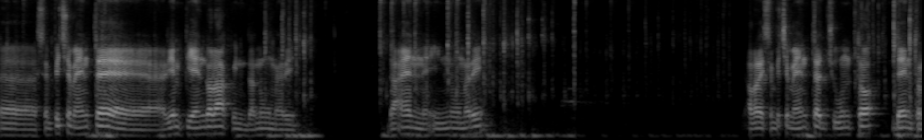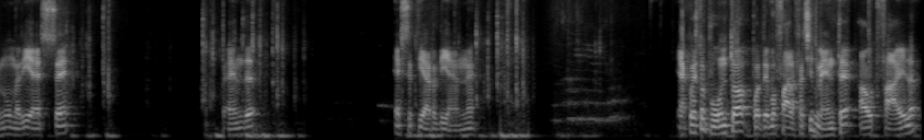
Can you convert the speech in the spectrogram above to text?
eh, semplicemente riempiendola quindi da numeri da n in numeri avrei semplicemente aggiunto dentro numeri s append strdn e a questo punto potevo fare facilmente outfile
